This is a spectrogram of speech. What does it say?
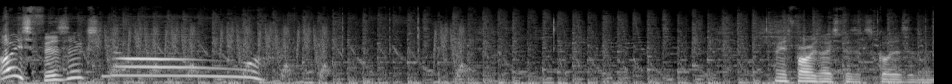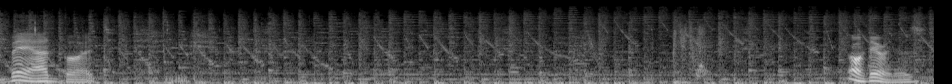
Oh, it's physics? No! I mean, as far as ice physics go, this isn't bad, but... Oh, there it is.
